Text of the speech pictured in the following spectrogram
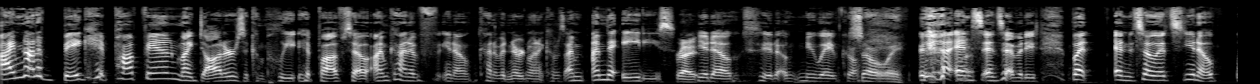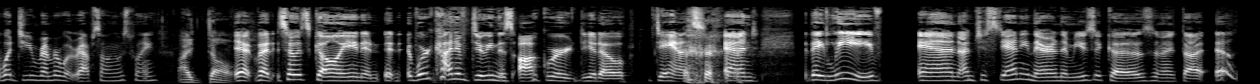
I'm not a big hip hop fan. My daughter's a complete hip hop, so I'm kind of, you know, kind of a nerd when it comes. I'm I'm the '80s, Right. You know, you know, new wave girl, So we. and and '70s. But and so it's, you know, what do you remember? What rap song I was playing? I don't. Yeah, but so it's going, and, and we're kind of doing this awkward, you know, dance, and they leave, and I'm just standing there, and the music goes, and I thought, oh,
